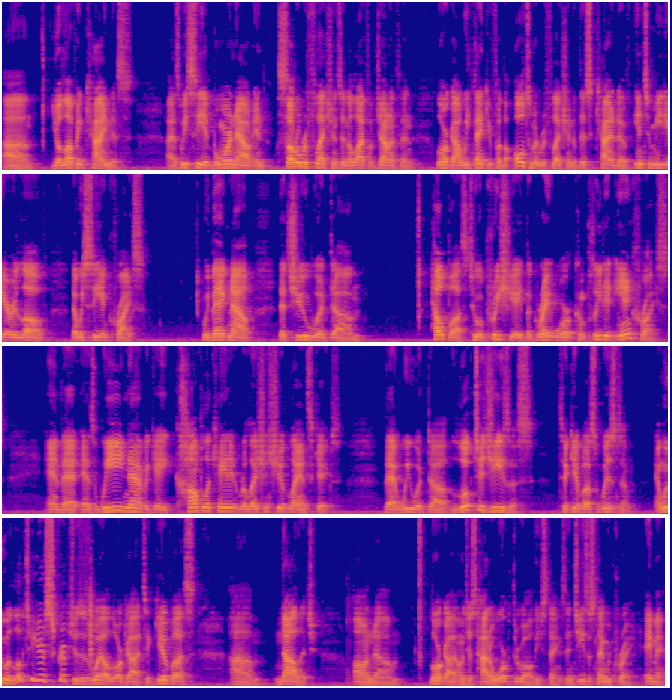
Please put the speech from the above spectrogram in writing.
um, your loving kindness, as we see it borne out in subtle reflections in the life of Jonathan, Lord God, we thank you for the ultimate reflection of this kind of intermediary love that we see in Christ. We beg now that you would um, help us to appreciate the great work completed in Christ, and that as we navigate complicated relationship landscapes, that we would uh, look to Jesus to give us wisdom. And we would look to your scriptures as well, Lord God, to give us um, knowledge on, um, Lord God, on just how to work through all these things. In Jesus' name we pray. Amen.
